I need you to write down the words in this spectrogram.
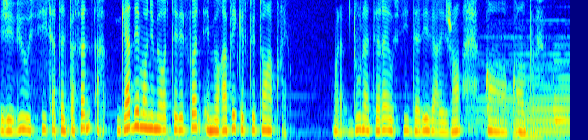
J'ai vu aussi certaines personnes garder mon numéro de téléphone et me rappeler quelques temps après. Voilà, d'où l'intérêt aussi d'aller vers les gens quand on peut.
